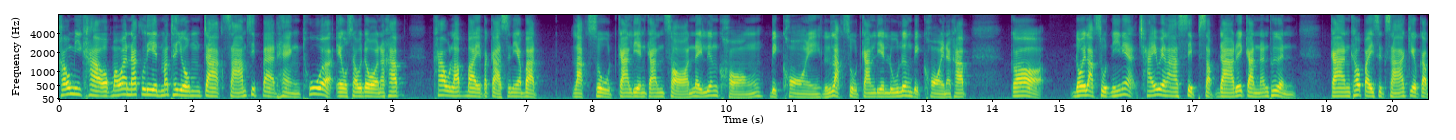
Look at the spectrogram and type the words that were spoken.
เขามีข่าวออกมาว่านักเรียนมัธยมจาก 38 แห่งทั่วเอลซาวดอร์นะครับ เข้ารับใบประกาศนียบัตร หลักสูตรการเรียนการสอนในเรื่องของ Bitcoin หรือหลักสูตรการเรียนรู้เรื่อง Bitcoin นะครับ ก็ โดยหลักสูตรนี้เนี่ยใช้เวลา 10 สัปดาห์ด้วยกันนั้นเพื่อน การเข้าไปศึกษาเกี่ยวกับ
